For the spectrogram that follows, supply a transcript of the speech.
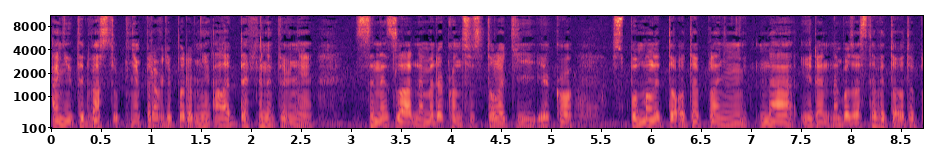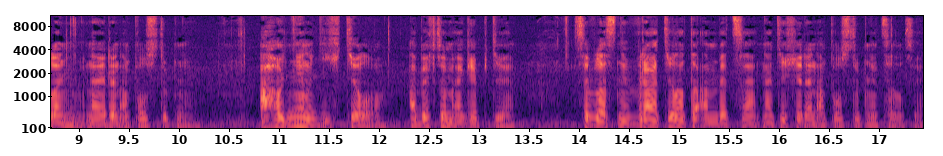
ani ty dva stupně pravděpodobně, ale definitivně se nezvládneme do konce století jako zpomalit to oteplení na jeden, nebo zastavit to oteplení na 1,5 stupně. A hodně lidí chtělo, aby v tom Egyptě se vlastně vrátila ta ambice na těch 1,5 stupně Celsia,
